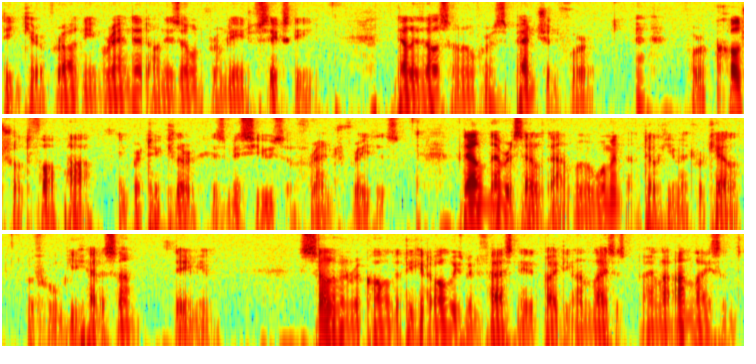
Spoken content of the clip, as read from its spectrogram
taking care of Rodney and Grandad on his own from the age of 16. Del is also known for his penchant for for cultural faux pas, in particular his misuse of French phrases. Del never settled down with a woman until he met Raquel, with whom he had a son, Damien. Sullivan recalled that he had always been fascinated by the unlicensed, unlicensed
